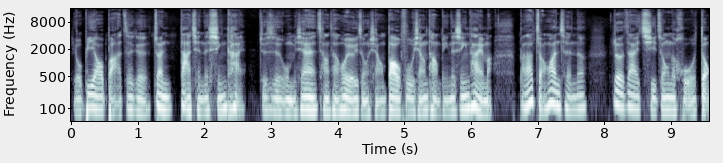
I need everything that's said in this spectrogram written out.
有必要把这个赚大钱的心态。就是我们现在常常会有一种想要暴富、想躺平的心态嘛，把它转换成呢乐在其中的活动。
